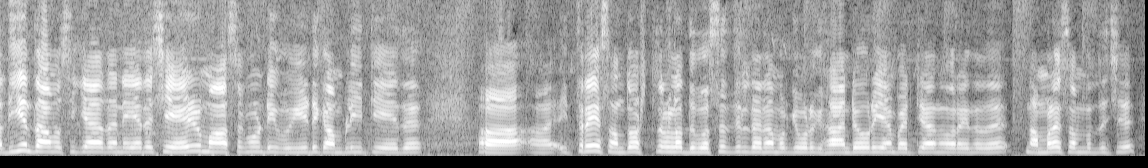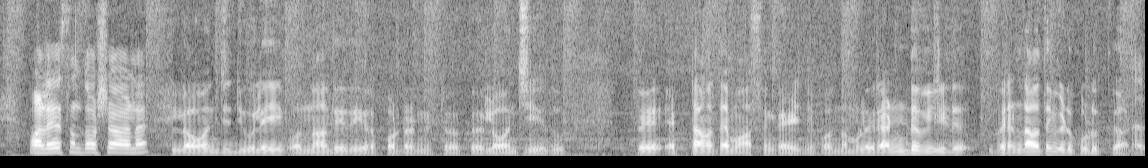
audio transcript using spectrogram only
അധികം താമസിക്കാതെ തന്നെ ഏകദേശം ഏഴ് മാസം കൊണ്ട് ഈ വീട് കംപ്ലീറ്റ് ചെയ്ത് ഇത്രയും സന്തോഷത്തിലുള്ള ദിവസത്തിൽ തന്നെ നമുക്ക് ഇവർക്ക് ഹാൻഡ് ഓവർ ചെയ്യാൻ പറ്റുക എന്ന് പറയുന്നത് നമ്മളെ സംബന്ധിച്ച് വളരെ സന്തോഷമാണ്. ലോഞ്ച് ജൂലൈ ഒന്നാം തീയതി റിപ്പോർട്ടർ നെറ്റ്വർക്ക് ലോഞ്ച് ചെയ്തു. ഇപ്പോൾ എട്ടാമത്തെ മാസം കഴിഞ്ഞപ്പോൾ നമ്മൾ രണ്ട് വീട് ഇപ്പോൾ രണ്ടാമത്തെ വീട് കൊടുക്കുകയാണ്.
